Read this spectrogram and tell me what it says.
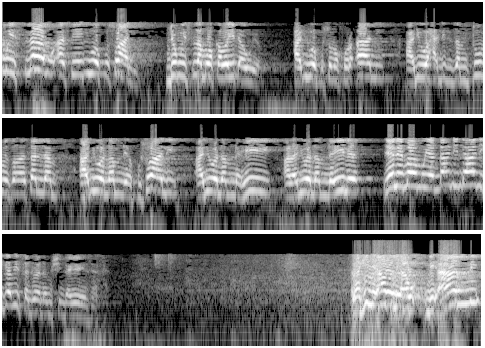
mwislamu asiyejua kuswali. Ndio mwislamu wa kawaida huyo. Ajua kusoma qurani ajua hadithi za mtume saa sallam ajua namna ya kuswali ajua namna hii anajua namna ile. Yale mambo ya ndani ndani kabisa ndio yanamshinda yeye sasa. Lakini awe ni, biami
